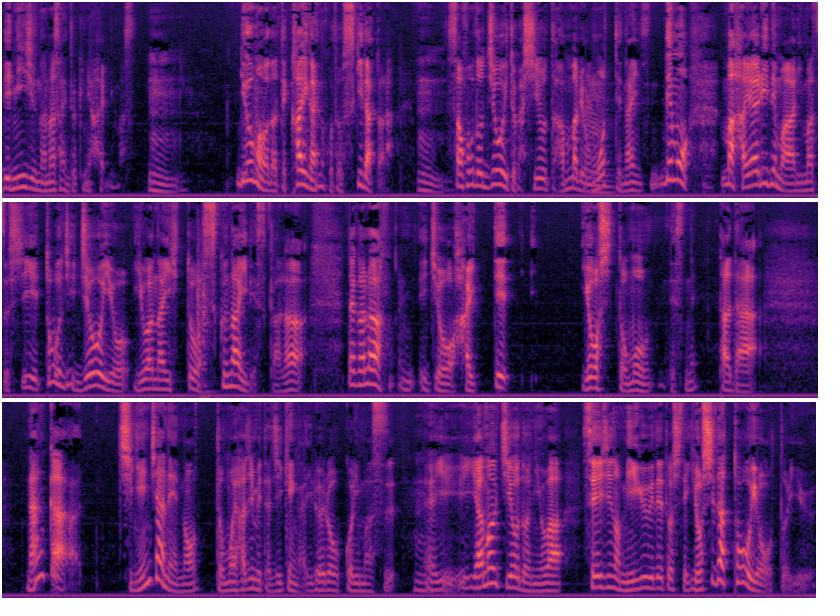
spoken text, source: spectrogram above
で27歳の時に入ります。うん。龍馬はだって海外のこと好きだから、うん、さほど上位とかしようとあんまり思ってないんです。うん、でも、まあ流行りでもありますし、当時上位を言わない人は少ないですから、だから一応入って、よしと思うんですね。ただ、なんか、ちげんじゃねえの？って思い始めた事件がいろいろ起こります。うん、山内陽道には政治の右腕として吉田東洋という、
